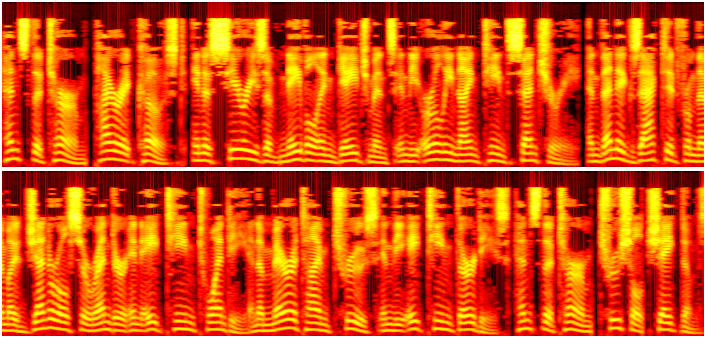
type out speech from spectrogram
hence the term «pirate coast» in a series of naval engagements in the early 19th century, and then exacted from them a general surrender in 1820 and a maritime truce in the 1830s hence the term trucial sheikdoms,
